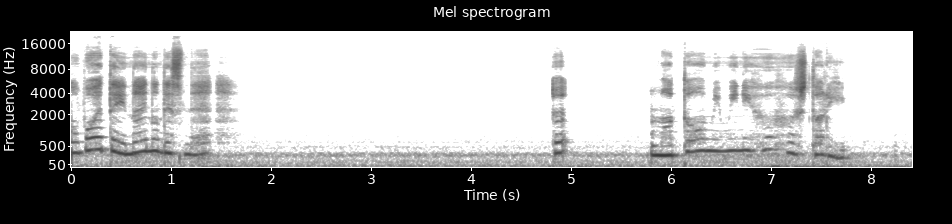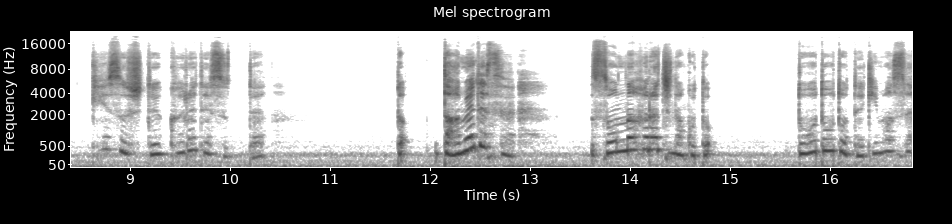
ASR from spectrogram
覚えていないのですね。え？またお耳にフーフーしたり？キスしてくれですって。だダメです。そんな不らちなこと堂々とできません。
